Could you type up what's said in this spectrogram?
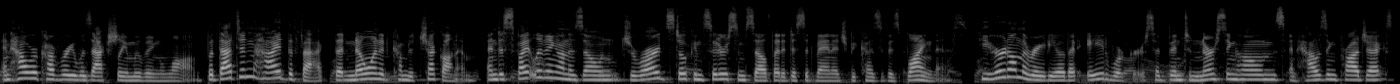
and how recovery was actually moving along. But that didn't hide the fact that no one had come to check on him. And despite living on his own, Gerard still considers himself at a disadvantage because of his blindness. He heard on the radio that aid workers had been to nursing homes and housing projects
